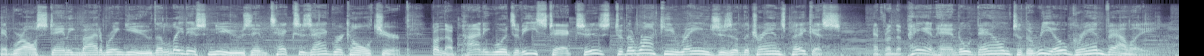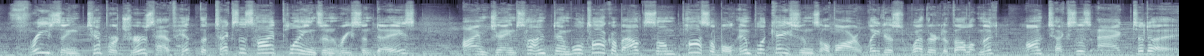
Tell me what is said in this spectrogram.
And we're all standing by to bring you the latest news in Texas agriculture, from the piney woods of East Texas to the rocky ranges of the Trans Pecos, and from the Panhandle down to the Rio Grande Valley. Freezing temperatures have hit the Texas High Plains in recent days. I'm James Hunt, and we'll talk about some possible implications of our latest weather development on Texas Ag Today.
